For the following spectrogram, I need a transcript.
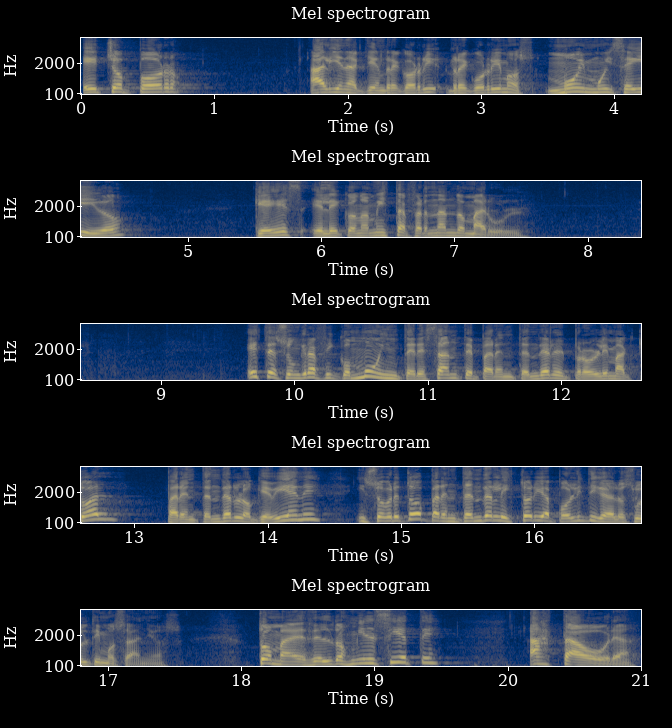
hecho por alguien a quien recurrimos muy, muy seguido, que es el economista Fernando Marul. Este es un gráfico muy interesante para entender el problema actual, para entender lo que viene y sobre todo para entender la historia política de los últimos años. Toma desde el 2007 hasta ahora.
